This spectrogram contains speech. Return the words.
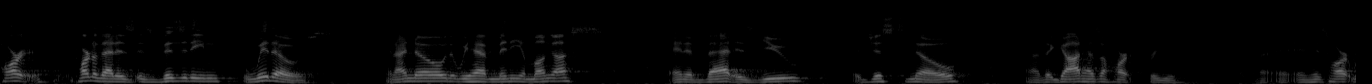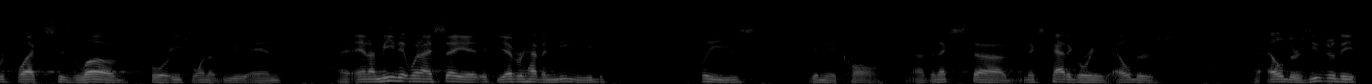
part, part of that is, is visiting widows. And I know that we have many among us and if that is you, just know uh, that God has a heart for you. Uh, and his heart reflects his love for each one of you. And, and I mean it when I say it. If you ever have a need, please give me a call. Uh, the next, uh, next category is elders. Uh, elders, these are the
